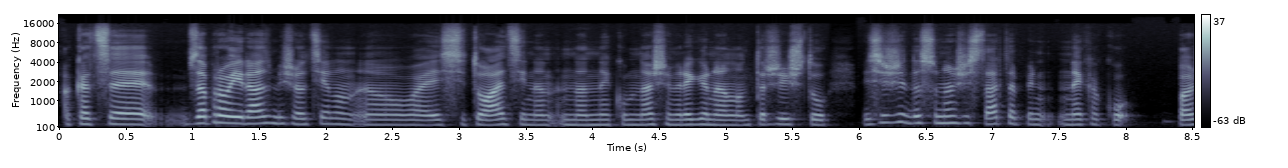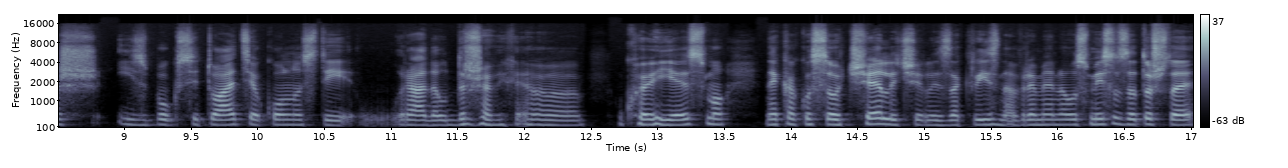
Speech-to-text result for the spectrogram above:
A kad se zapravo i razmišlja o cijelom ovaj, situaciji na, na nekom našem regionalnom tržištu, misliš li da su naši startupi nekako baš i zbog situacije, okolnosti rada u državi u kojoj jesmo, nekako se očeličili za krizna vremena u smislu zato što je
